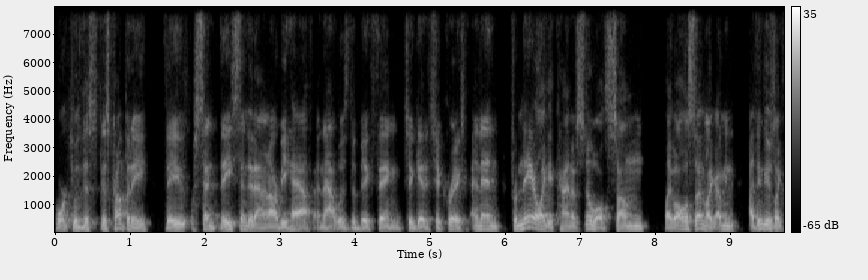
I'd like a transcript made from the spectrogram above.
worked with this this company, they sent they sent it out on our behalf, and that was the big thing to get it to critics. And then from there, like, it kind of snowballed. Some like all of a sudden, like, I mean, I think there's like,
